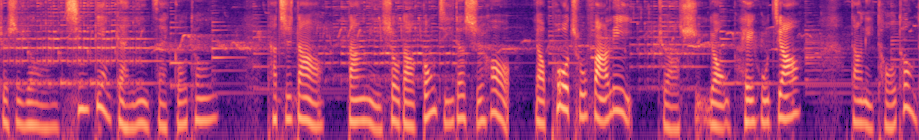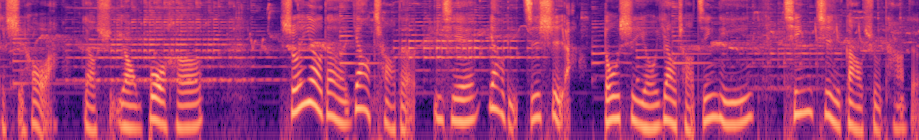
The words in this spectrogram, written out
就是用心电感应在沟通。他知道，当你受到攻击的时候，要破除法力，就要使用黑胡椒；当你头痛的时候啊，要使用薄荷。所有的药草的一些药理知识啊，都是由药草精灵亲自告诉他的。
